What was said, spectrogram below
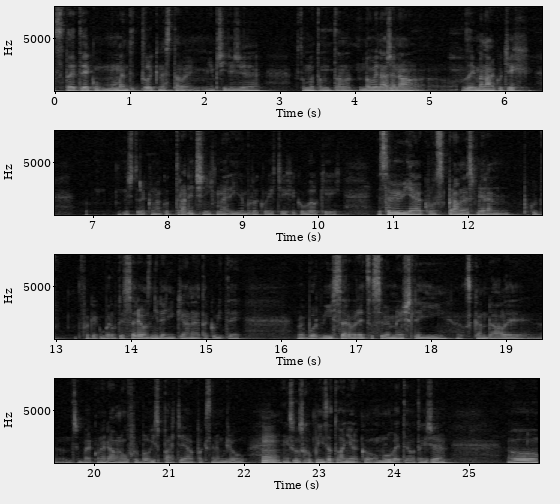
se tady ty jako momenty tolik nestaví. Mně přijde, že v tomhle tam ta novinářina, zejména jako těch, když to řeknu, jako tradičních médií nebo takových těch jako velkých, že se vyvíjí jako správným směrem, pokud fakt jako berou ty seriózní deníky a ne takový ty webový servery, co si vymýšlejí skandály, třeba jako nedávno v fotbalové Spartě a pak se nemůžou Hmm. nejsou schopní za to ani jako omluvit, jo. takže o,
